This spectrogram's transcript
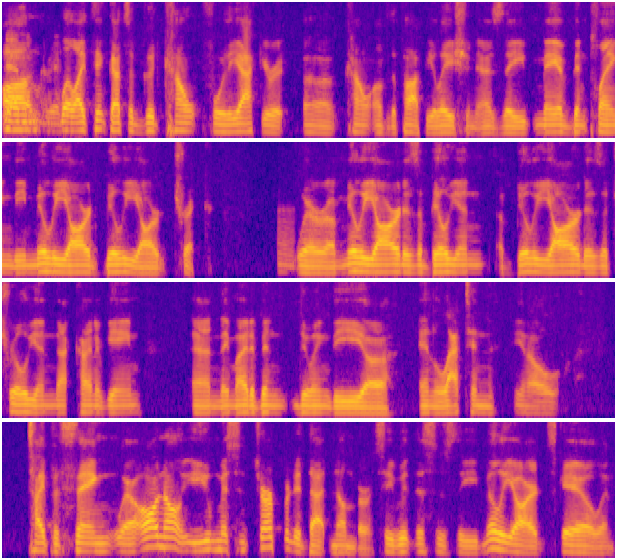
Um, well, I think that's a good count for the accurate uh, count of the population, as they may have been playing the milliard billiard trick, Hmm. where a milliard is a billion, a billiard is a trillion, that kind of game, and they might have been doing the uh, in Latin, you know, type of thing where oh no, you misinterpreted that number. See, this is the milliard scale, and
